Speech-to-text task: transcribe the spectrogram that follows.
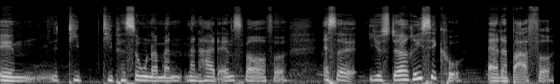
øhm, de, de personer, man, man har et ansvar for, altså jo større risiko er der bare for,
